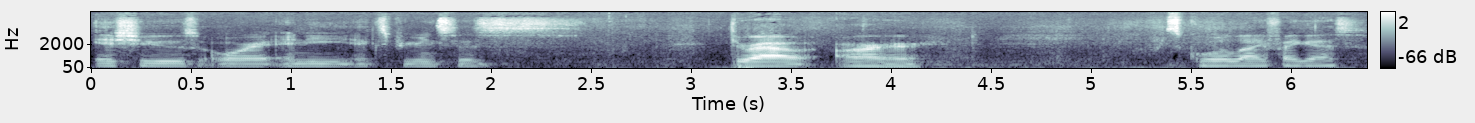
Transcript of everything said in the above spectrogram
issues or any experiences throughout our school life, I guess.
